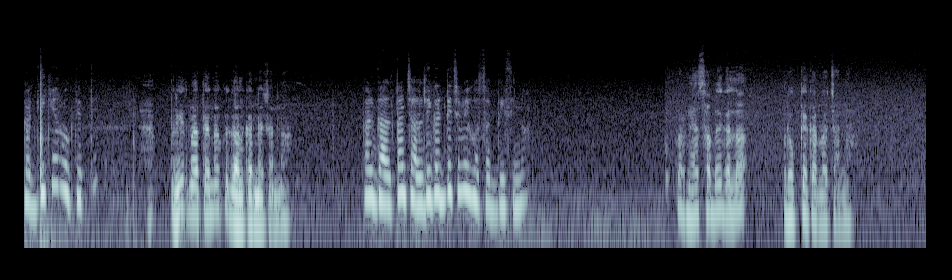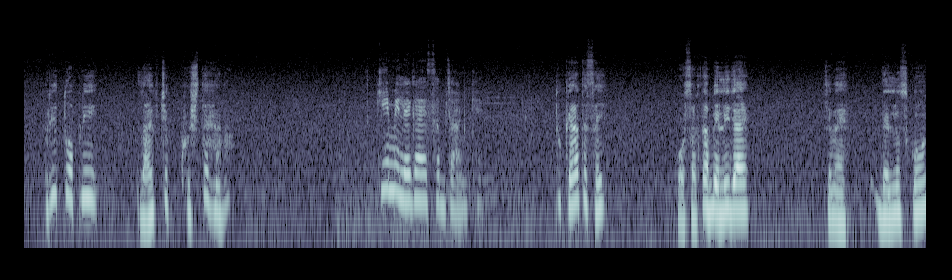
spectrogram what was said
ਗੱਡੀ ਕਿਉਂ ਰੋਕ ਦਿੱਤੀ ਪ੍ਰੀਤ ਮੈਂ ਤੇਰੇ ਨਾਲ ਕੋਈ ਗੱਲ ਕਰਨਾ ਚਾਹੁੰਦਾ ਪਰ ਗੱਲ ਤਾਂ ਚਲਦੀ ਗੱਡੀ 'ਚ ਵੀ ਹੋ ਸਕਦੀ ਸੀ ਨਾ ਪਰ ਮੈਂ ਸਭ ਇਹ ਗੱਲਾਂ ਰੋਕ ਕੇ ਕਰਨਾ ਚਾਹੁੰਦਾ ਪ੍ਰੀਤ ਤੂੰ ਆਪਣੀ ਲਾਈਫ 'ਚ ਖੁਸ਼ ਤੇ ਹੈ ਨਾ ਕੀ ਮਿਲੇਗਾ ਇਹ ਸਭ ਜਾਣ ਕੇ ਤੂੰ ਕਹਿ ਤੇ ਸਹੀ ਹੋ ਸਕਦਾ ਮਿਲ ਹੀ ਜਾਏ ਜਿਵੇਂ ਦਿਲ ਨੂੰ ਸਕੂਨ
